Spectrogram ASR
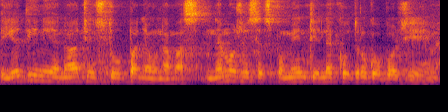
jedini je način stupanja u namaz. Ne može se spomenuti neko drugo Božje ime.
